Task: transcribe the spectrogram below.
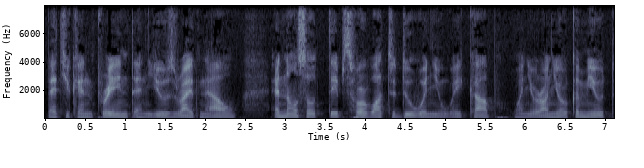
that you can print and use right now, and also tips for what to do when you wake up, when you're on your commute,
